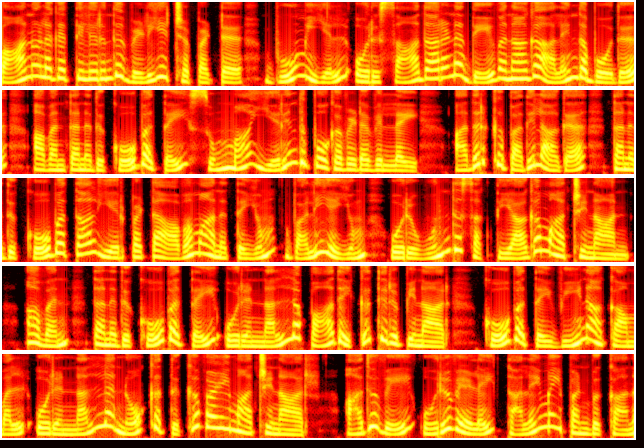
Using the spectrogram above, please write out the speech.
வானுலகத்திலிருந்து வெளியேற்றப்பட்டு பூமியில் ஒரு சாதாரண தேவனாக அலைந்தபோது அவன் தனது கோபத்தை சும்மா எரிந்து போகவிடவில்லை. அதற்கு பதிலாக தனது கோபத்தால் ஏற்பட்ட அவமானத்தையும் வலியையும் ஒரு உந்து சக்தியாக மாற்றினான். அவன் தனது கோபத்தை ஒரு நல்ல பாதைக்கு திருப்பினார். கோபத்தை வீணாக்காமல் ஒரு நல்ல நோக்கத்துக்கு வழிமாற்றினார். அதுவே ஒருவேளை தலைமை பண்புக்கான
